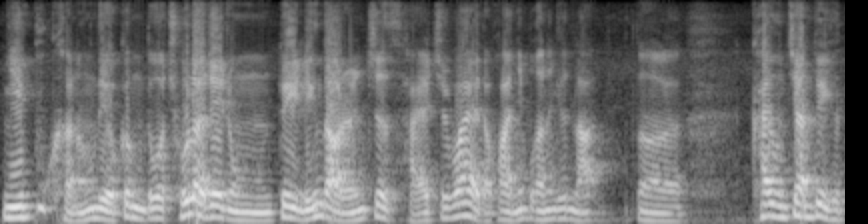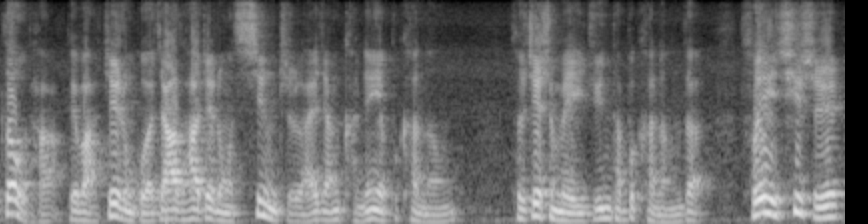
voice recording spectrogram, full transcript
你不可能有更多，除了这种对领导人制裁之外的话，你不可能就拿呃开用舰队去揍他，对吧？这种国家它这种性质来讲，肯定也不可能，所以这是美军它不可能的。所以其实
